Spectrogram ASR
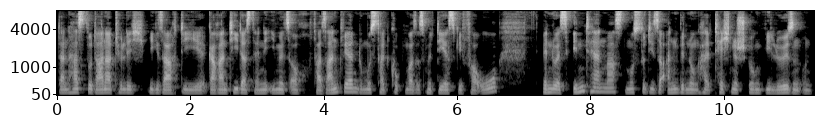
dann hast du da natürlich, wie gesagt, die Garantie, dass deine E-Mails auch versandt werden. Du musst halt gucken, was ist mit DSGVO. Wenn du es intern machst, musst du diese Anbindung halt technisch irgendwie lösen. Und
